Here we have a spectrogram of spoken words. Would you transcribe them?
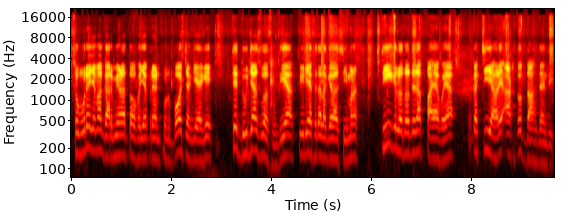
ਸੋ ਮੂਰੇ ਜਮਾ ਗਰਮੀ ਵਾਲਾ ਤੋਹਫਾ ਜਿਹਾ ਪ੍ਰਿੰਟ ਪੁੰਟ ਬਹੁਤ ਚੰਗੇ ਹੈਗੇ। ਤੇ ਦੂਜਾ ਸੂਆ ਸੁੰਦੀ ਆ ਪੀਡੀਐਫ ਦਾ ਲੱਗਿਆ ਹੋਇਆ ਸੀਮਨ 30 ਕਿਲੋ ਦੁੱਧ ਦਾ ਪਾਇਆ ਹੋਇਆ ਕੱਚੀ ਆ ਹਲੇ 8 ਤੋਂ 10 ਦਿਨ ਦੀ।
